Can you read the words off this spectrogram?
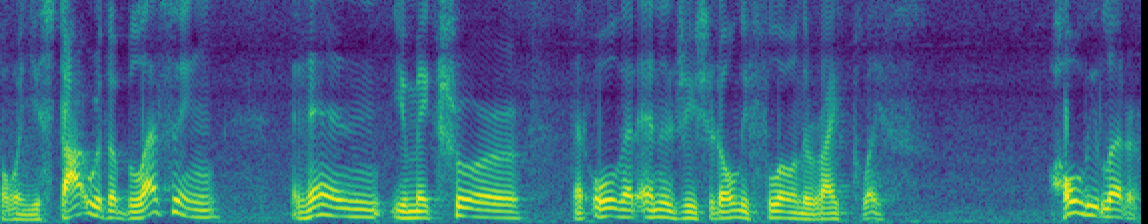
But when you start with a blessing, then you make sure that all that energy should only flow in the right place. Holy letter.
